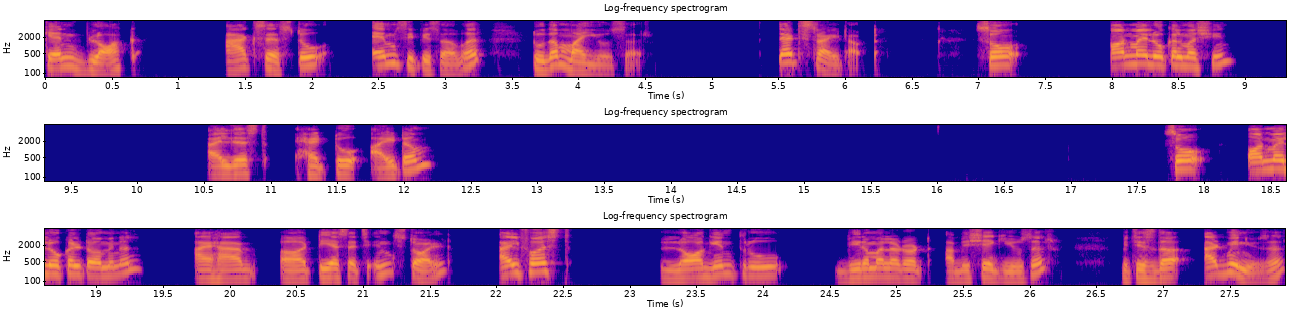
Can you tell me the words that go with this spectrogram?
can block access to MCP server to the my user. Let's try it out. So on my local machine, I'll just head to iTerm. So on my local terminal, I have uh, TSH installed. I'll first log in through veeramalla.abhishek user, which is the admin user.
